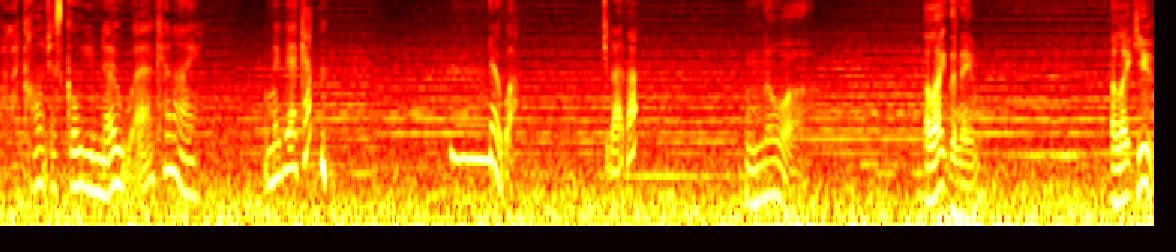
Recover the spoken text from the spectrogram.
Well, I can't just call you nowhere, can I? Or maybe I can. Noah. Do you like that? Noah. I like the name. I like you.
